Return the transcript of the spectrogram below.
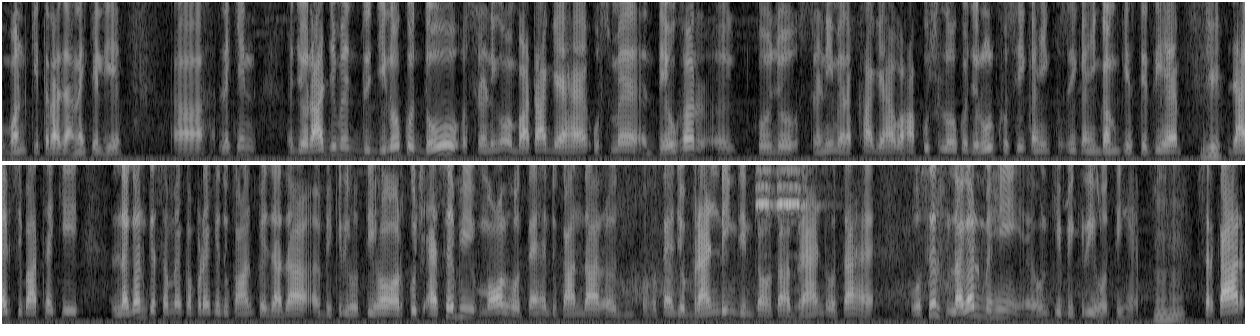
वन की तरह जाने के लिए। आ, लेकिन जो राज्य में जिलों को दो श्रेणियों में बांटा गया है उसमें देवघर को जो श्रेणी में रखा गया है वहाँ कुछ लोगों को ज़रूर खुशी कहीं खुशी कहीं गम की स्थिति है। ज़ाहिर सी बात है कि लगन के समय कपड़े की दुकान पे ज़्यादा बिक्री होती है और कुछ ऐसे भी मॉल होते हैं दुकानदार होते हैं जो ब्रांडिंग जिनका होता है ब्रांड होता है वो सिर्फ़ लगन में ही उनकी बिक्री होती है। सरकार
